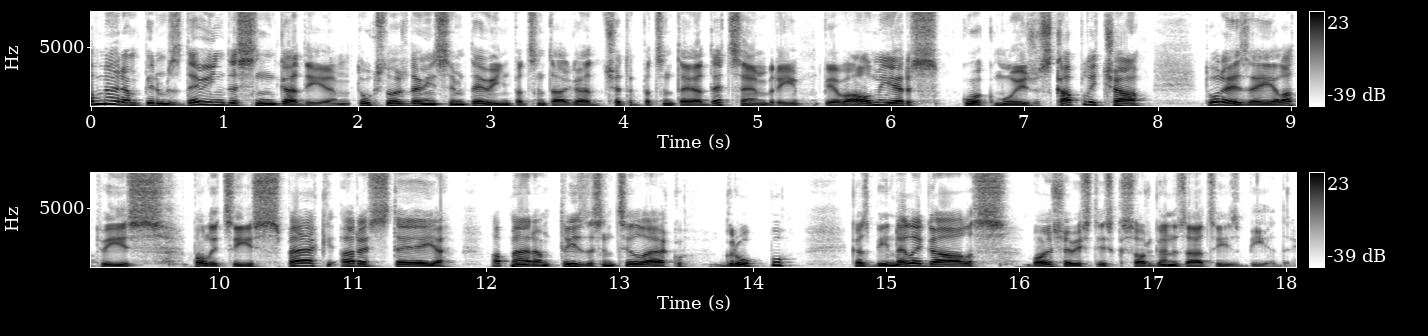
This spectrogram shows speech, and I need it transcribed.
Apmēram pirms 90 gadiem, 1919. gada 14. decembrī, pie Valmieras koku mūžas kapličā, toreizējie Latvijas policijas spēki arestēja apmēram 30 cilvēku grupu, kas bija nelegālas bolševistiskas organizācijas biedri.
